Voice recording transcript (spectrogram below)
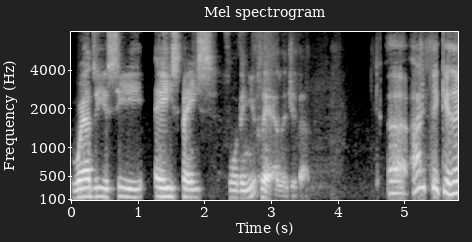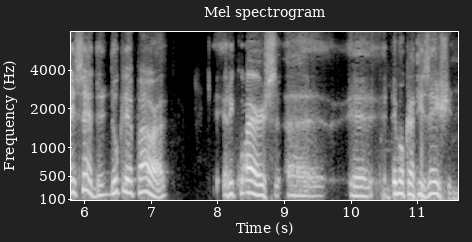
where do you see a space for the nuclear energy then? Uh, I think, as I said, nuclear power requires uh, uh, democratization.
